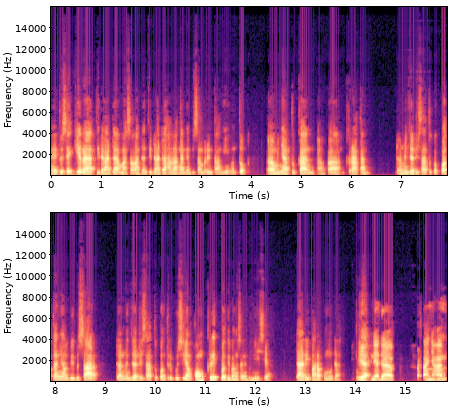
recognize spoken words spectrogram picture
Nah, itu saya kira tidak ada masalah dan tidak ada halangan yang bisa merintangi untuk uh, menyatukan apa gerakan dan menjadi satu kekuatan yang lebih besar dan menjadi satu kontribusi yang konkret bagi bangsa Indonesia dari para pemuda. Iya, ini ada pertanyaan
